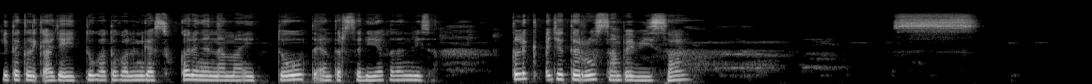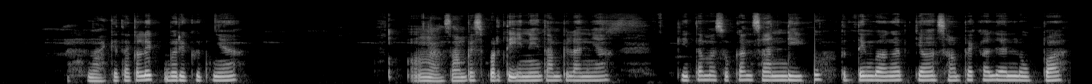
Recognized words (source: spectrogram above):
kita klik aja itu atau kalian gak suka dengan nama itu yang tersedia kalian bisa klik aja terus sampai bisa. Nah kita klik berikutnya. Nah sampai seperti ini tampilannya. Kita masukkan sandi. Penting banget jangan sampai kalian lupa.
